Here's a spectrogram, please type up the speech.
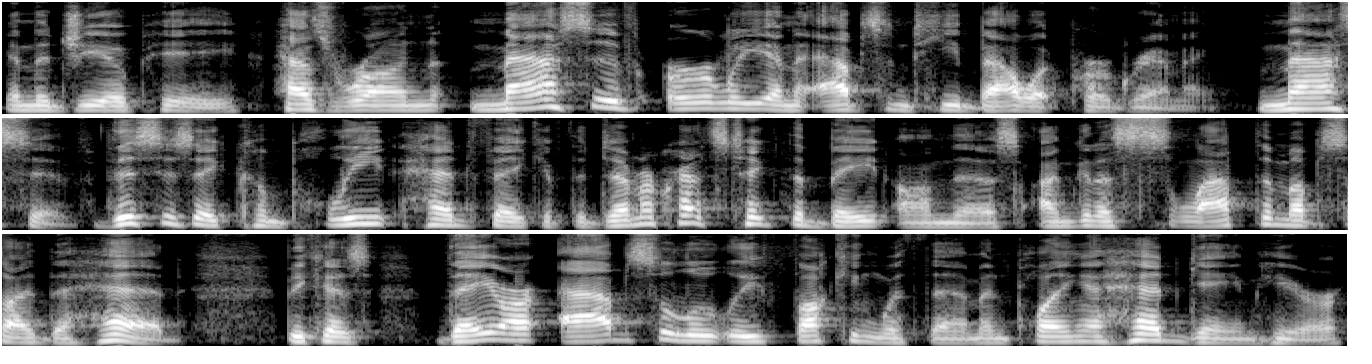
in the GOP has run massive early and absentee ballot programming. Massive. This is a complete head fake. If the Democrats take the bait on this, I'm going to slap them upside the head because they are absolutely fucking with them and playing a head game here.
